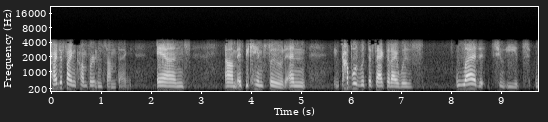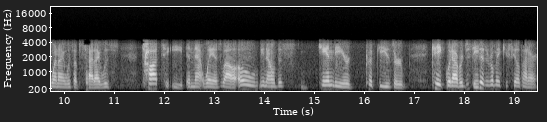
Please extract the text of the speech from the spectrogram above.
tried to find comfort in something, and um, it became food. And coupled with the fact that I was led to eat when I was upset, I was taught to eat in that way as well. Oh, you know, this candy or cookies or cake, whatever, just eat it. It'll make you feel better.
